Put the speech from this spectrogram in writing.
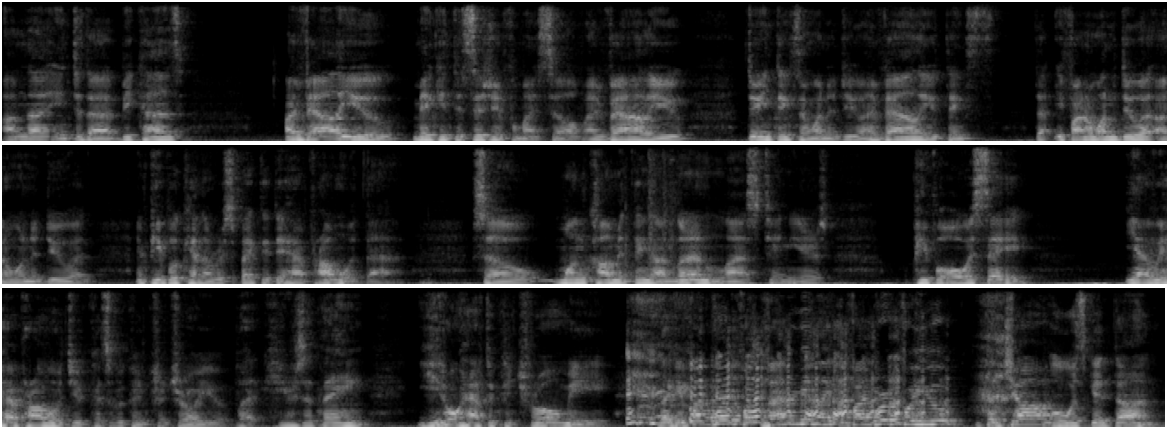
I'm not into that because I value making decisions for myself. I value doing things I want to do. I value things that if I don't want to do it, I don't want to do it. And people cannot respect it. They have a problem with that. So one common thing I learned in the last 10 years, people always say, yeah, we have a problem with you because we couldn't control you. But here's the thing. You don't have to control me. Like if I work for, you know I mean? Like if I work for you, the job always get done.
